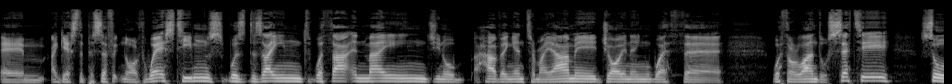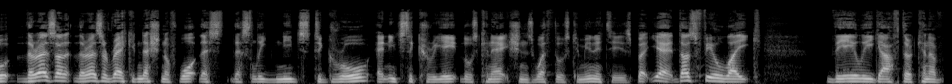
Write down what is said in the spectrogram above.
um, I guess the Pacific Northwest teams was designed with that in mind. You know, having Inter Miami joining with uh, with Orlando City. So there is a there is a recognition of what this this league needs to grow. It needs to create those connections with those communities. But yeah, it does feel like the A League, after kind of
